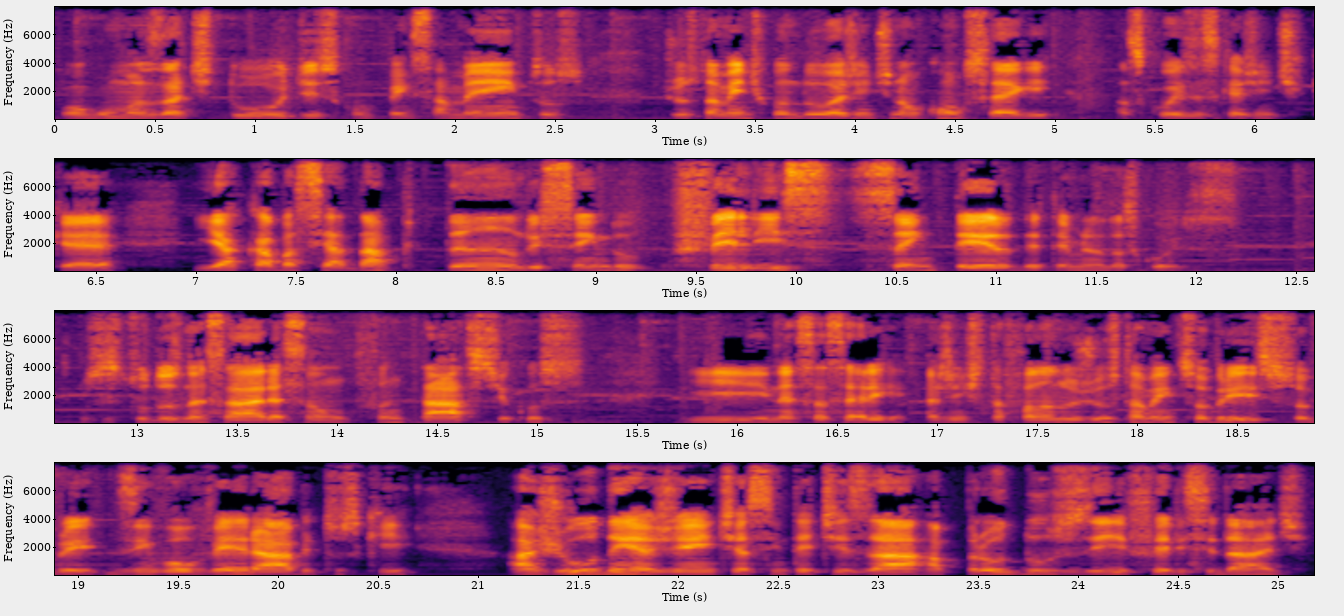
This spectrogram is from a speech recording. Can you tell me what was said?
com algumas atitudes, com pensamentos, justamente quando a gente não consegue as coisas que a gente quer e acaba se adaptando e sendo feliz sem ter determinadas coisas. Os estudos nessa área são fantásticos e nessa série a gente está falando justamente sobre isso, sobre desenvolver hábitos que ajudem a gente a sintetizar, a produzir felicidade.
